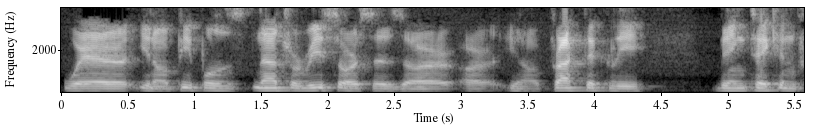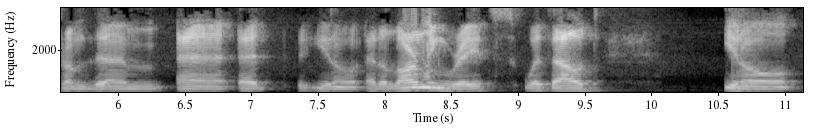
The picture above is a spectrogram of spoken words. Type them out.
where you know people's natural resources are are you know practically being taken from them at, at you know at alarming rates without you know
